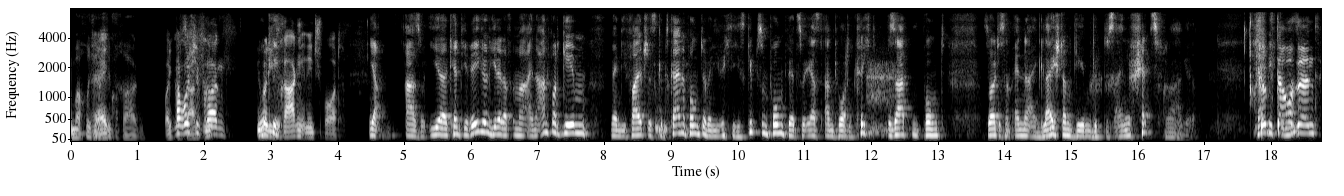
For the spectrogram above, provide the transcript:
Mach ruhig äh, die Fragen. Mach ruhig die Fragen. Über okay. die Fragen in den Sport. Ja, also ihr kennt die Regeln, jeder darf immer eine Antwort geben. Wenn die falsch ist, gibt es keine Punkte. Wenn die richtig ist, gibt es einen Punkt. Wer zuerst antwortet, kriegt besagten Punkt. Sollte es am Ende einen Gleichstand geben, gibt es eine Schätzfrage. 5000!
